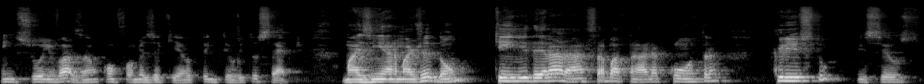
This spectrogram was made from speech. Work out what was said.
em sua invasão, conforme Ezequiel 38, 7. Mas em Armagedon, quem liderará essa batalha contra Cristo e seus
